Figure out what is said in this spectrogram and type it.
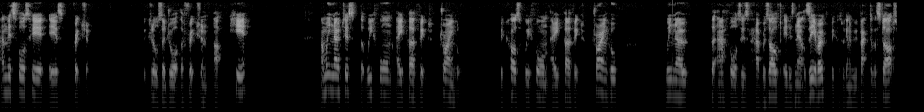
and this force here is friction. We could also draw the friction up here, and we notice that we form a perfect triangle because we form a perfect triangle, we know that our forces have resolved. It is now zero because we're going to be back to the start.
